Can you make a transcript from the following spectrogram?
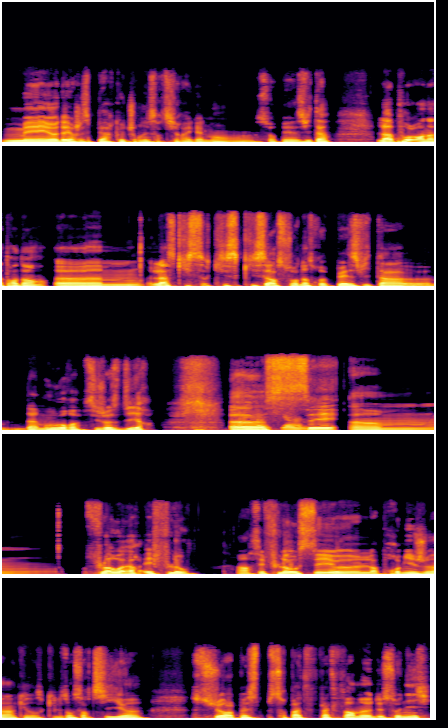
mais euh, d'ailleurs j'espère que de journée sortira également euh, sur PS Vita. Là, pour en attendant, euh, là ce qui, qui, qui sort sur notre PS Vita d'amour, si j'ose dire, euh, Ah, c'est euh, Flower et Flow. Alors c'est Flow, c'est euh, leur premier jeu hein, qu'ils ont, qu'ils ont sorti euh, sur sur plate- plateforme de Sony,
